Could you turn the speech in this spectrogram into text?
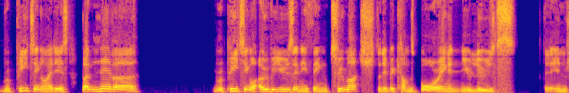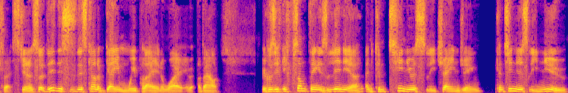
repeating ideas, but never repeating or overuse anything too much that it becomes boring and you lose the interest you know? So th- this is this kind of game we play in a way about because if, if something is linear and continuously changing continuously new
